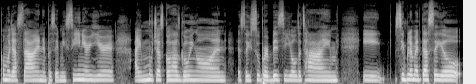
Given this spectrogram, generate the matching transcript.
Como ya saben, empecé mi senior year, hay muchas cosas going on, estoy super busy all the time. Y simplemente ha sido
